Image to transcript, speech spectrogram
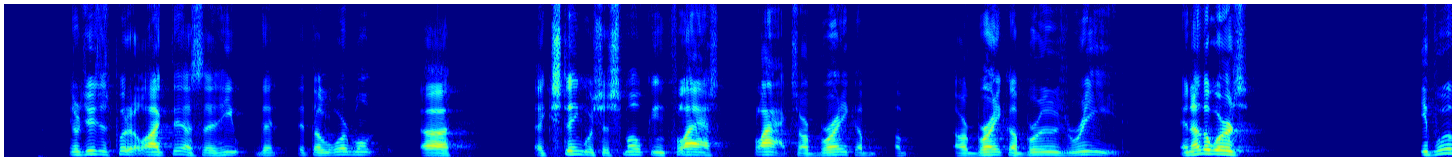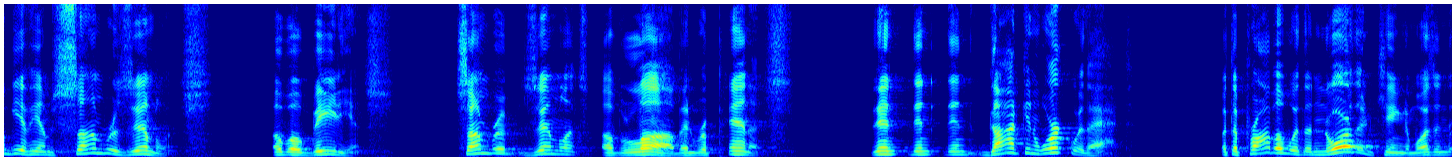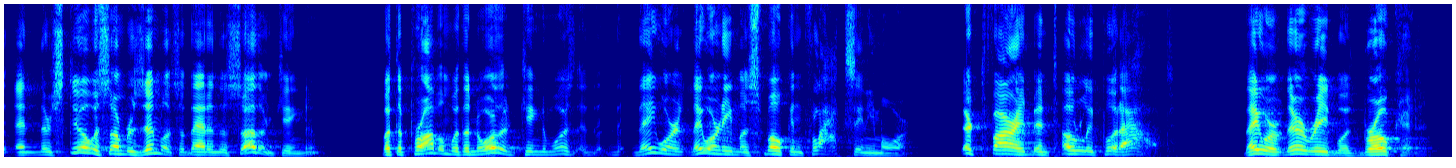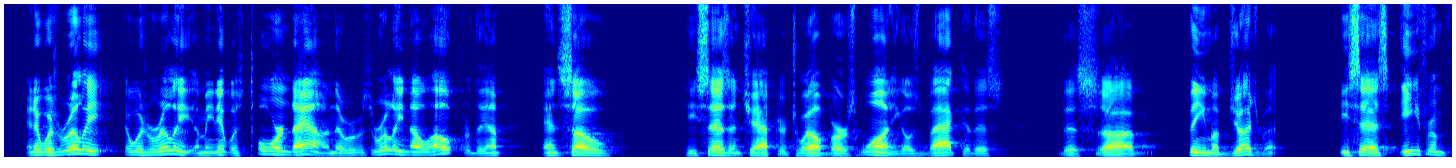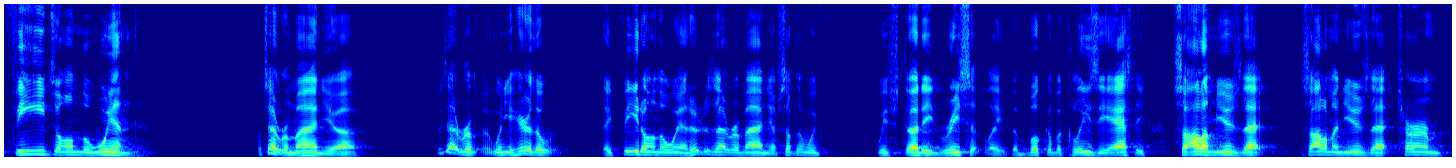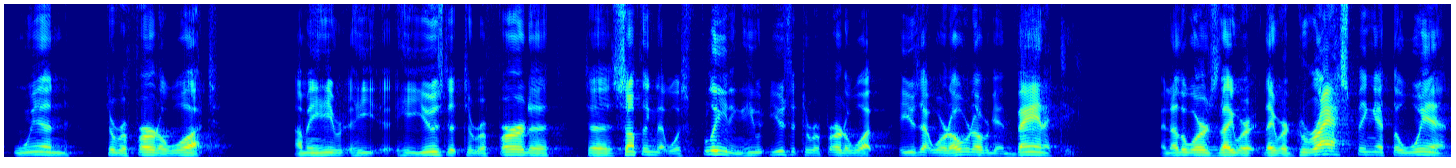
You know, Jesus put it like this that, he, that, that the Lord won't uh, extinguish a smoking flax, flax or, break a, a, or break a bruised reed. In other words, if we'll give him some resemblance of obedience, some resemblance of love and repentance, then, then, then God can work with that. But the problem with the northern kingdom was, and, and there still was some resemblance of that in the southern kingdom, but the problem with the northern kingdom was they weren't, they weren't even smoking flax anymore. Their fire had been totally put out. They were, their reed was broken. And it was really, it was really, I mean, it was torn down, and there was really no hope for them. And so he says in chapter 12, verse 1, he goes back to this, this uh, theme of judgment. He says, Ephraim feeds on the wind. What's that remind you of? Who's that? Re- when you hear the they feed on the wind, who does that remind you of? Something we've we've studied recently, the book of Ecclesiastes. Solomon used that Solomon used that term wind to refer to what? I mean, he he he used it to refer to to something that was fleeting. He used it to refer to what? He used that word over and over again vanity. In other words, they were, they were grasping at the wind.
